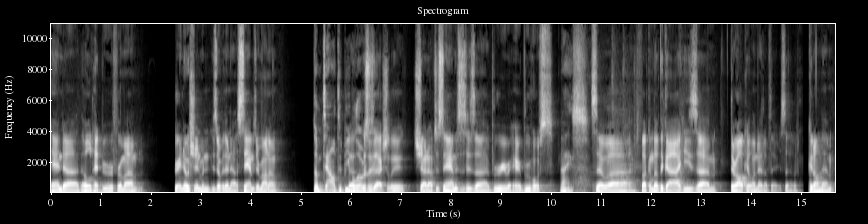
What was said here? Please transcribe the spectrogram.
and uh, the old head brewer from um, Great Notion is over there now, Sam Zermano. Some talented people Uh, over this is there. actually shout out to Sam. This is his uh, brewery right here, Brewhouse. nice. So uh, fucking love the guy. He's um, they're all killing it up there. So good on them.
